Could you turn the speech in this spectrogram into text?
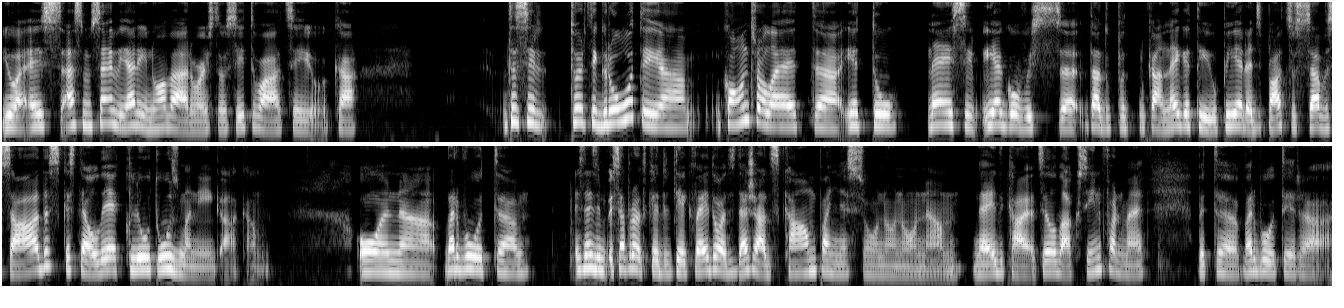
Jo es esmu sevi arī novērojis to situāciju, ka tas ir, ir tik grūti kontrolēt, uh, ja tu neesi ieguvis tādu kā negatīvu pieredzi pats uz savas ādas, kas tev liek kļūt uzmanīgākam. Un uh, varbūt. Uh, Es nezinu, es saprotu, ka tiek veidotas dažādas kampaņas un, un, un um, veidi, kā cilvēkus informēt, bet uh, varbūt ir uh,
